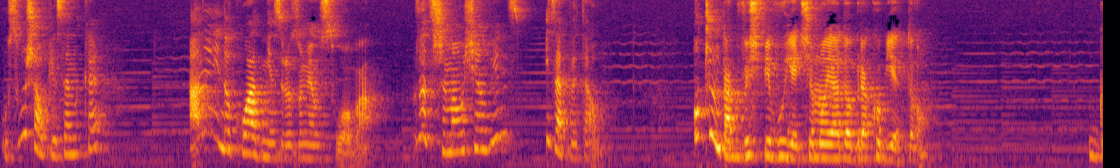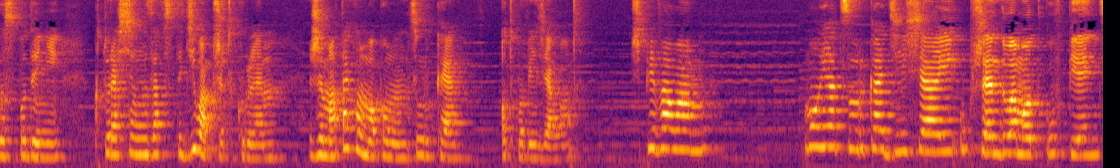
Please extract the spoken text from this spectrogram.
Usłyszał piosenkę, ale nie dokładnie zrozumiał słowa. Zatrzymał się więc i zapytał. O czym tak wyśpiewujecie, moja dobra kobieto? Gospodyni, która się zawstydziła przed królem, że ma taką łakomą córkę, odpowiedziała. Śpiewałam. Moja córka dzisiaj uprzędła motków pięć.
